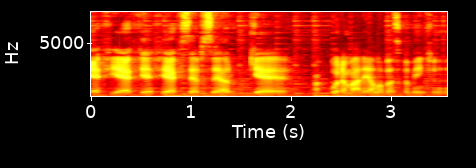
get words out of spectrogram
FFFF00, que é a cor amarela, basicamente, né?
